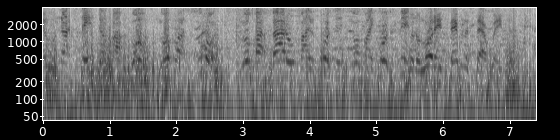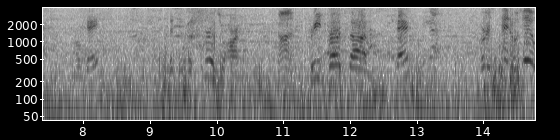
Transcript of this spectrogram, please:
and will not save them by bow, nor by sword, nor by battle, by horses, nor by horsemen. So the Lord ain't saving us that way. Okay? This is a spiritual army. Gone. Read verse um, 10. Verse 10, Hosea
